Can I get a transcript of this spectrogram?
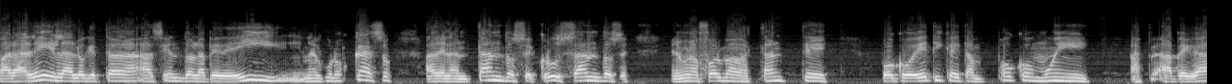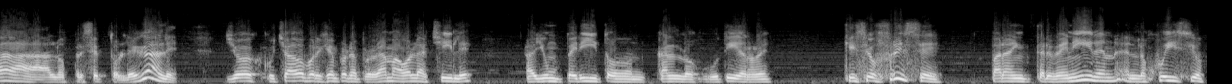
paralela a lo que está haciendo la PDI en algunos casos, adelantándose, cruzándose en una forma bastante poco ética y tampoco muy apegada a los preceptos legales. Yo he escuchado, por ejemplo, en el programa Hola Chile, hay un perito, don Carlos Gutiérrez, que se ofrece para intervenir en, los juicios,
